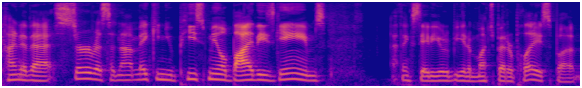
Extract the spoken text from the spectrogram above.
kind of that service and not making you piecemeal buy these games, I think Stadia would be in a much better place. But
